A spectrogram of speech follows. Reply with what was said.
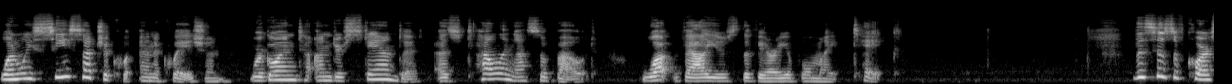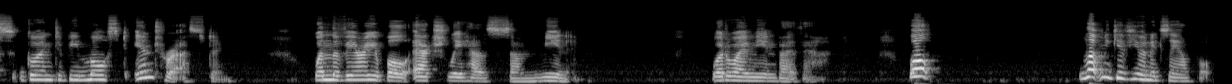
When we see such an equation, we're going to understand it as telling us about what values the variable might take. This is, of course, going to be most interesting when the variable actually has some meaning. What do I mean by that? Well, let me give you an example.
